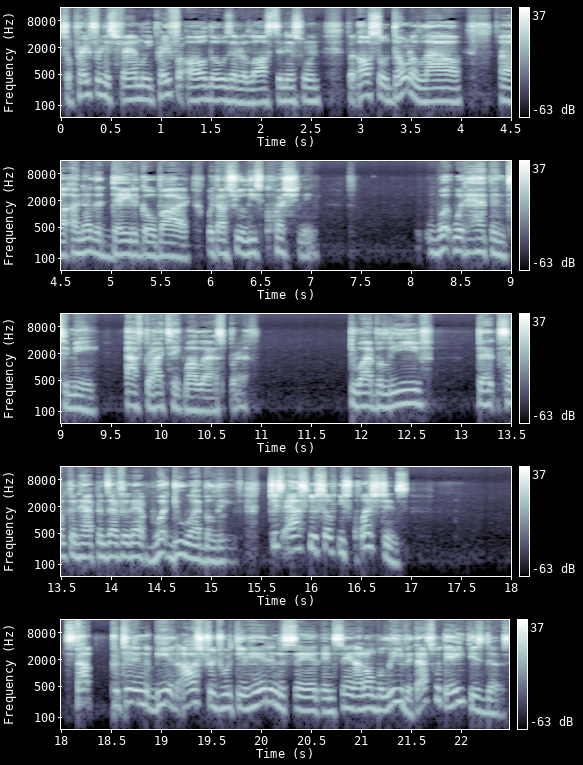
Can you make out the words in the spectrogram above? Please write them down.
So pray for his family, pray for all those that are lost in this one, but also don't allow uh, another day to go by without you at least questioning what would happen to me after I take my last breath. Do I believe that something happens after that? What do I believe? Just ask yourself these questions. Stop pretending to be an ostrich with your head in the sand and saying, I don't believe it. That's what the atheist does.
